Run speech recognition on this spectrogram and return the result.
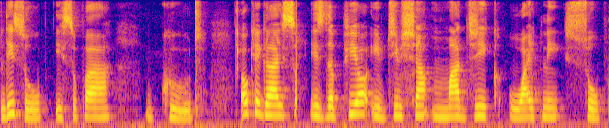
This soap is super good okay guys so is the pure egyptian magic whitening soap.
